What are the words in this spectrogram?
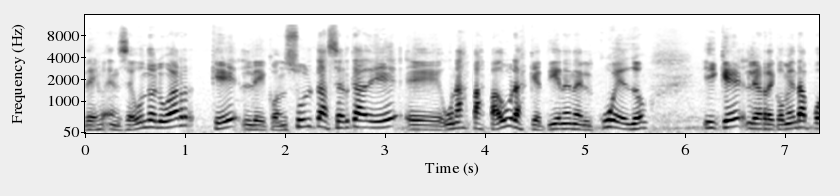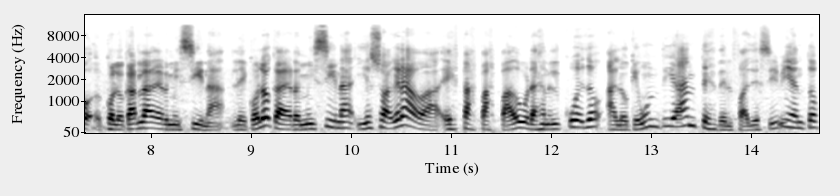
en segundo lugar, que le consulta acerca de eh, unas paspaduras que tiene en el cuello y que le recomienda colocar la dermicina. Le coloca dermicina y eso agrava estas paspaduras en el cuello, a lo que un día antes del fallecimiento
